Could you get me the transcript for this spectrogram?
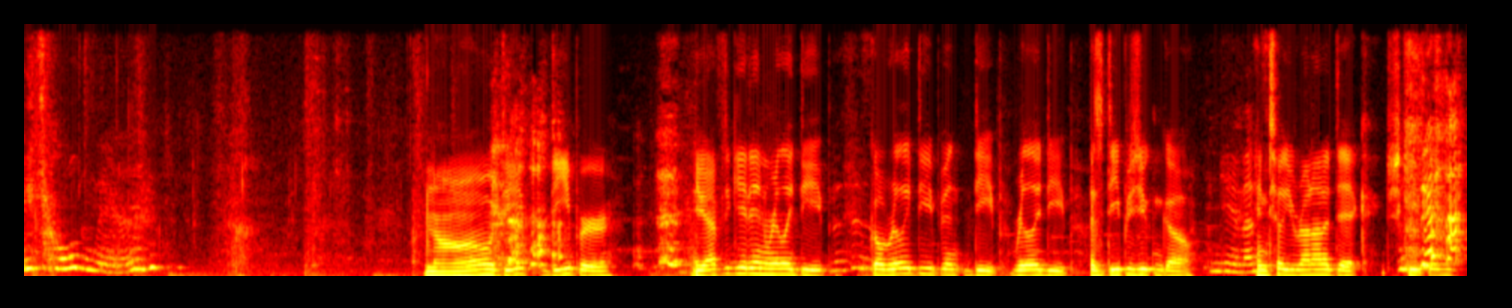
It's cold in there. No, deep, deeper. You have to get in really deep. Go really deep in, deep, really deep. As deep as you can go until you run out of dick. Just keep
